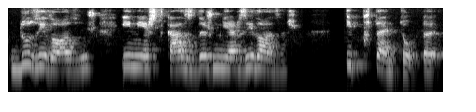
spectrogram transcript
dos idosos e, neste caso, das mulheres idosas. E, portanto, eh,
